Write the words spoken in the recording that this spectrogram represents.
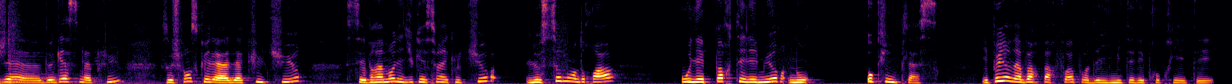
projet de GAS m'a plu, parce que je pense que la, culture, c'est vraiment l'éducation et la culture, le seul endroit où les portes et les murs n'ont aucune place. Il peut y en avoir parfois pour délimiter des propriétés,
